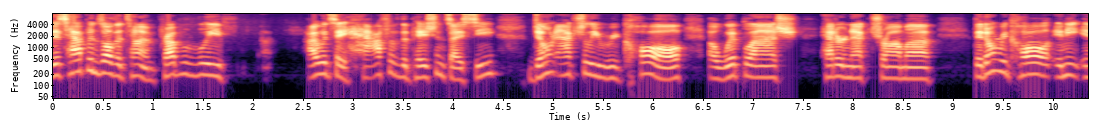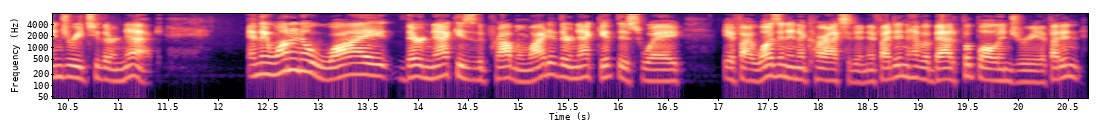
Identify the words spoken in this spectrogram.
This happens all the time. Probably I would say half of the patients I see don't actually recall a whiplash, head or neck trauma. They don't recall any injury to their neck. And they want to know why their neck is the problem. Why did their neck get this way if I wasn't in a car accident, if I didn't have a bad football injury, if I didn't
